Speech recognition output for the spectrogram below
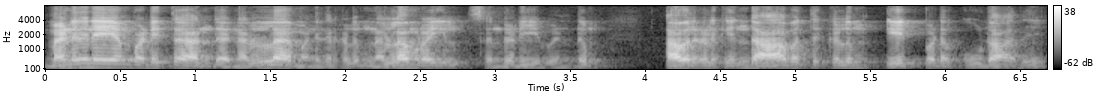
மனிதநேயம் படைத்த அந்த நல்ல மனிதர்களும் நல்ல முறையில் சென்றடைய வேண்டும். அவர்களுக்கு எந்த ஆபத்துக்களும் ஏற்படக்கூடாது.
